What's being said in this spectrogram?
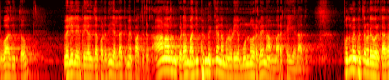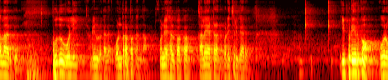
விவாதித்தோ வெளியில் எப்படி எழுதப்படுது எல்லாத்தையுமே பார்த்துட்ருக்கோம் ஆனாலும் கூட மதிப்புமிக்க நம்மளுடைய முன்னோர்களை நாம் மறக்க இயலாது. புதுமைப்பத்தனுடைய ஒரு கதைலாம் இருக்குது புது ஒளி அப்படின்னு ஒரு கதை. ஒன்றரை பக்கம் தான் ஒன்னேகால் பக்கம். தலையாற்றார் படிச்சிருக்காரு. இப்படி இருக்கும். ஒரு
